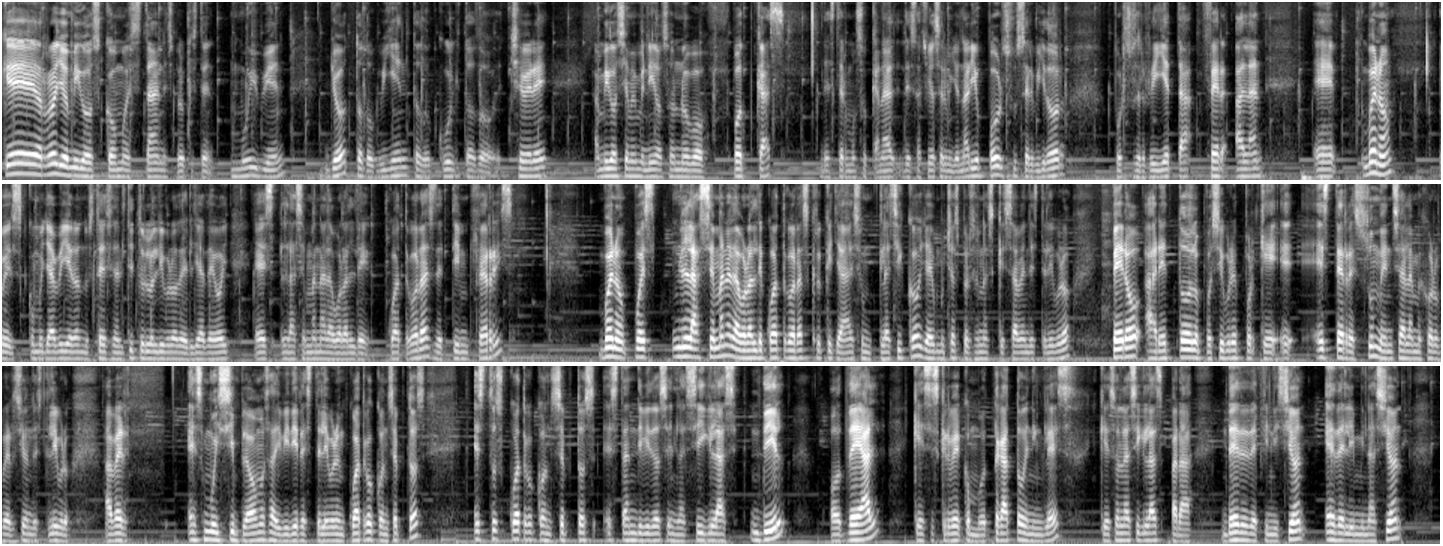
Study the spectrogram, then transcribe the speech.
¿Qué rollo amigos? ¿Cómo están? Espero que estén muy bien. Yo todo bien, todo cool, todo chévere. Amigos, sean bienvenidos a un nuevo podcast de este hermoso canal Desafío a Ser Millonario por su servidor, por su servilleta Fer Alan. Eh, bueno, pues como ya vieron ustedes en el título, el libro del día de hoy es La semana laboral de 4 horas de Tim Ferris. Bueno, pues la semana laboral de 4 horas creo que ya es un clásico, ya hay muchas personas que saben de este libro, pero haré todo lo posible porque eh, este resumen sea la mejor versión de este libro. A ver, es muy simple, vamos a dividir este libro en cuatro conceptos. Estos cuatro conceptos están divididos en las siglas DEAL o DEAL, que se escribe como trato en inglés, que son las siglas para D de definición, E de eliminación,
